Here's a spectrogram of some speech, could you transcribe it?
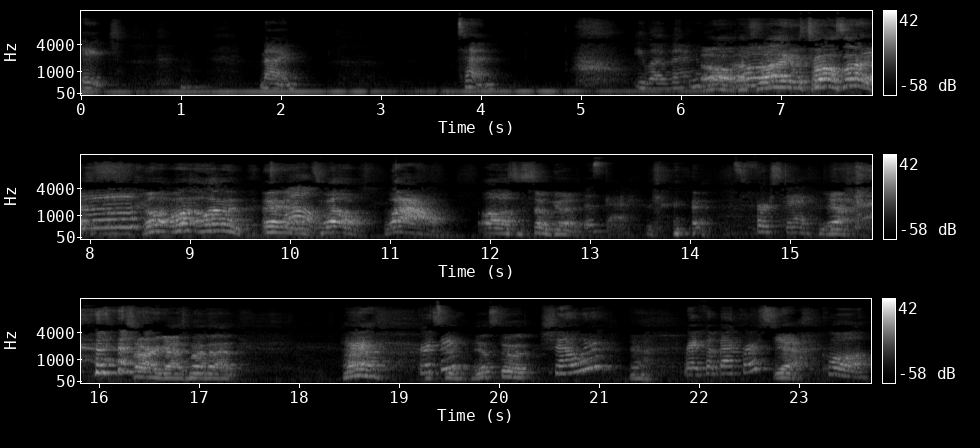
eight, nine, ten, eleven. Oh, that's right. It was 12. Sorry. Oh, Oh, what? 11 and 12. 12. Wow. Oh, this is so good. this guy. It's first day. yeah. Sorry, guys. My bad. All right. Ah, let's do, let's do it. shall we? Yeah. Right foot back first? Yeah. Cool.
